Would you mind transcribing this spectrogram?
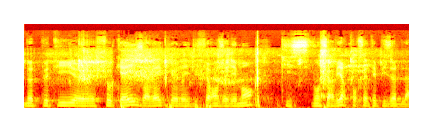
notre petit euh, showcase avec euh, les différents éléments qui vont servir pour cet épisode-là.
